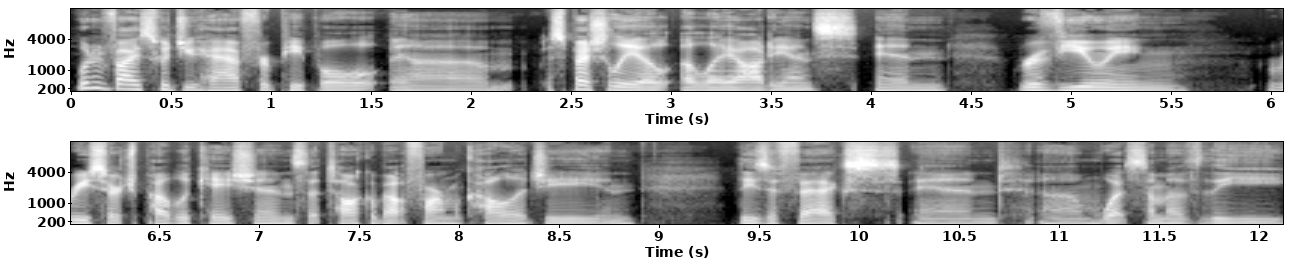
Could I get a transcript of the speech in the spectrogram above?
what advice would you have for people um, especially a, a lay audience in reviewing research publications that talk about pharmacology and these effects and um, what some of the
